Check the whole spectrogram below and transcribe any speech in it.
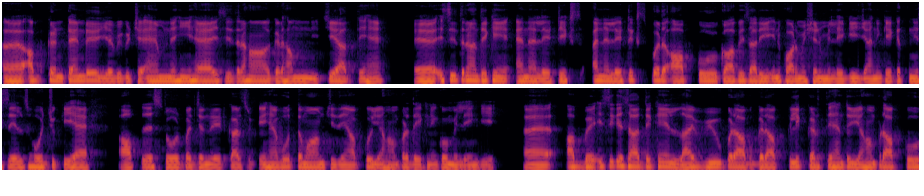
अब कंटेंट ये भी कुछ अहम नहीं है, इसी तरह अगर हम नीचे आते हैं इसी तरह देखें एनालिटिक्स एनालिटिक्स पर आपको काफ़ी सारी इन्फॉर्मेशन मिलेगी, यानी कि कितनी सेल्स हो चुकी है, आप स्टोर पर जनरेट कर चुके हैं, वो तमाम चीज़ें आपको यहाँ पर देखने को मिलेंगी। अब इसी के साथ देखें लाइव व्यू पर आप अगर आप क्लिक करते हैं तो यहाँ पर आपको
